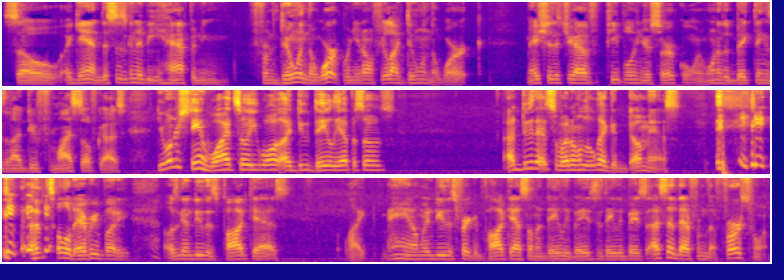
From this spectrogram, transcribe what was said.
So again, this is going to be happening from doing the work when you don't feel like doing the work. Make sure that you have people in your circle. And one of the big things that I do for myself, guys, do you understand why I tell you all I do daily episodes? I do that so I don't look like a dumbass. I've told everybody I was going to do this podcast. Like, man, I'm going to do this freaking podcast on a daily basis, daily basis. I said that from the first one.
